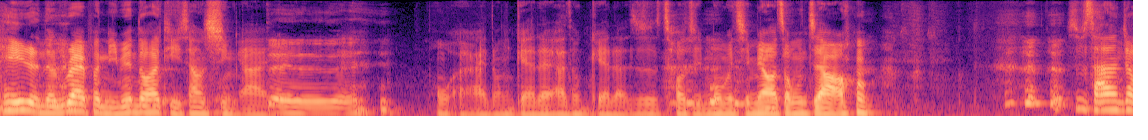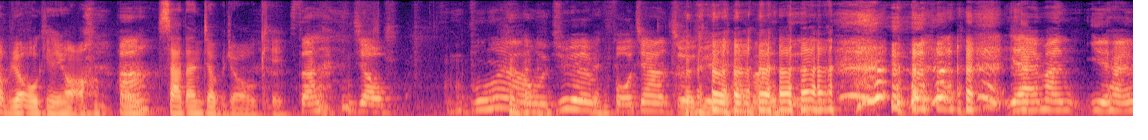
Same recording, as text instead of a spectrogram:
黑人的 rap 里面都在提倡性爱。对对对对，我、I don't get it, I don't get it，这是超级莫名其妙的宗教。是不是撒旦教比较 OK 哦？啊撒旦教比较 OK。撒旦教不会啊，我觉得佛家的哲学也还蛮，也还蛮，也还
